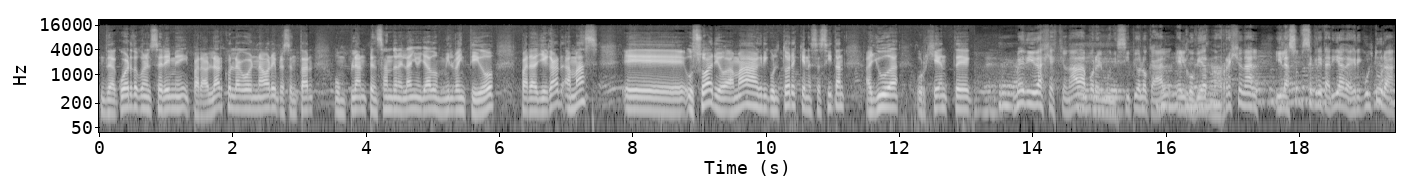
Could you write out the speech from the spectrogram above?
de acuerdo con el Ceremi para hablar con la gobernadora y presentar un plan pensando en el año ya 2022 para llegar a más eh, usuarios, a más agricultores que necesitan ayuda urgente. Medida gestionada por el municipio local, el gobierno regional y la Subsecretaría de Agricultura,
